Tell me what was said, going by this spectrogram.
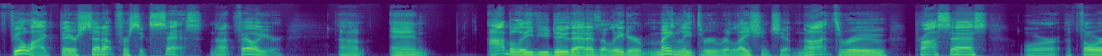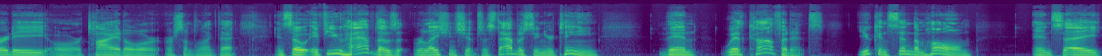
feel like they're set up for success not failure um, and i believe you do that as a leader mainly through relationship not through process or authority or title or, or something like that and so if you have those relationships established in your team then with confidence you can send them home and say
